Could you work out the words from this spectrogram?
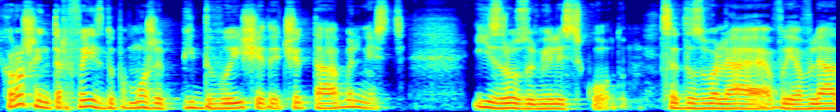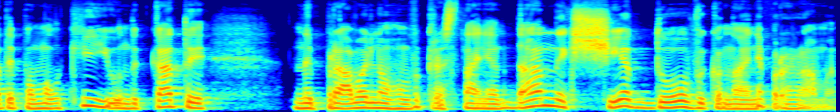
Хороший інтерфейс допоможе підвищити читабельність і зрозумілість коду. Це дозволяє виявляти помилки і уникати неправильного використання даних ще до виконання програми.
